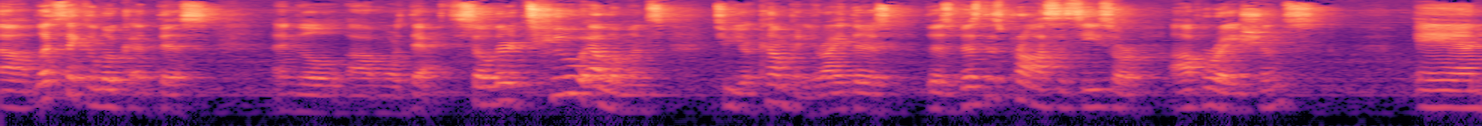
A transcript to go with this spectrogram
Uh, let's take a look at this in a little uh, more depth. So there are two elements to your company, right? There's, there's business processes or operations, and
